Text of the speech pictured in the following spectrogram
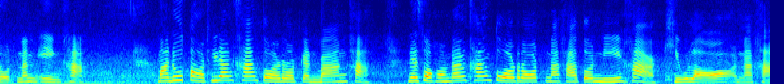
รถนั่นเองค่ะ มาดูต่อที่ด้านข้างตัวรถกันบ้างค่ะ ในส่วนของด้านข้างตัวรถนะคะ ตัวนี้ค่ะคิ้วล้อนะคะ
